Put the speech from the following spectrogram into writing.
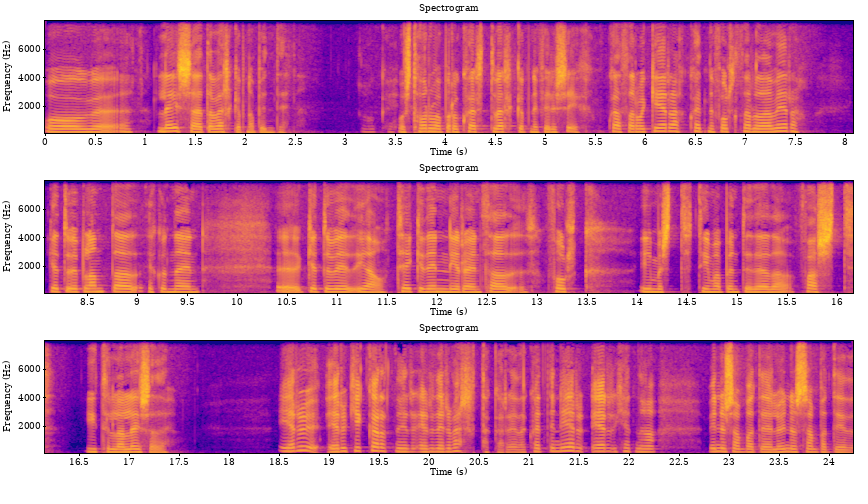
og uh, leysa þetta verkefnabundið Ok. og horfa bara hvert verkefni fyrir sig. Hvað þarf að gera, hvernig fólk þarf það að vera? Getum við blandað veginn uh, getum við, já, tekið inn í raun það fólk ímist tímabundið eða fast í til að leysa þau Eru, eru kikkararnir, eru þeir verktakar eða hvernig er, er hérna vinnusambandið eða launasambandið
